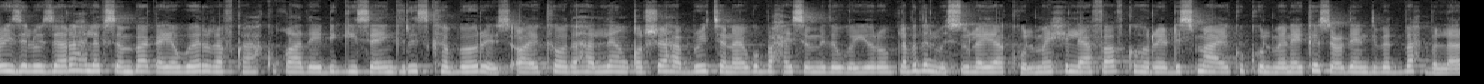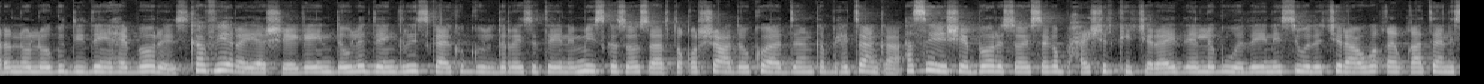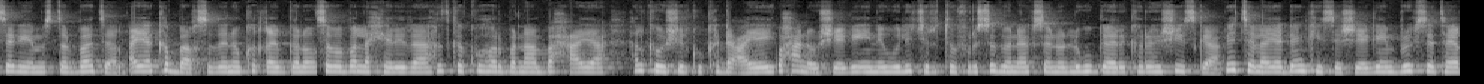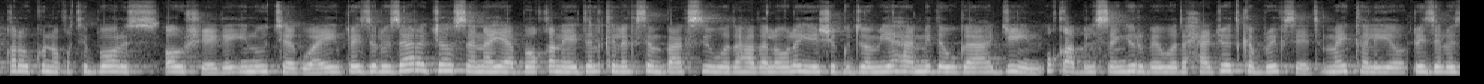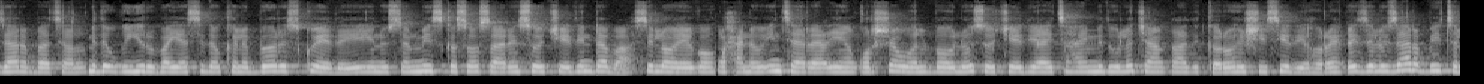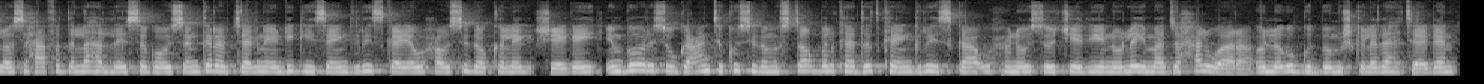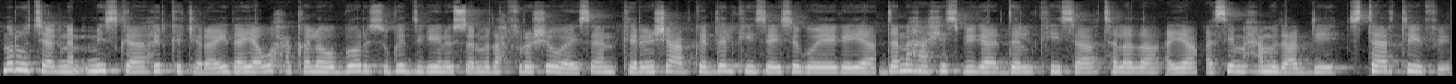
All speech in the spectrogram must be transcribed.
ra'iisul wasaaraha luxembourg ayaa weerar afka ah ku qaaday dhigiisa ingiriiska boris oo ay ka wada hadleen qorshaha britain ay uga baxayso midooda yurub. Labadan mas'uul ayaa kulmay xilli afaafka hore dhismaha ay ku kulmeen ay ka socdeen dibadbax ballaaran oo loogu diidan yahay boris. Kavier ayaa sheegay in dowladda ingiriiska ay ku guuldareysatay inay miiska soo saarto qorshe cad oo ku aadan kabixitaanka hase yeeshee boris oo isaga baxay shirkii jaraa'id ee lagu waday inay si wada jir ah uga qayb qaataan isaga iyo master batel ayaa ka baaqsaday inuu ka qayb galo sababo la xiriira dadka ku hor banaanbaxaya halka shirku ka dhacayay waxaana uu sheegay inay weli jirto fursad wanaagsan oo lagu gaari karo heshiiska. Betel ayaa dhankiisa sheegay in brexit ay qarow ku noqotay boris oo uu sheegay inuu taag waayey. Ra'iisul wasaare johnson ayaa booqanaya dalka luxembourg si uu wadahadalo ula yeeshay gudoomiyaha midowda jean u qaabilsan yurub ee wadaxaajoodka brexit michael iyo ra'iisul wasaare batel midowda yurub ayaa sidoo kale boris ku eedeeyay inuusan miiska soo saarin soo jeedin dhab ah si loo eego waxaana uu intaa raaciyay in qorshe walba oo loo soo jeediyo ay tahay mid uu la jaan qaadi karo heshiisyadii hore ra'iisul wasaare betel oo saxaafadda la hadlay isagoo uusan garab taagnayn dhigiisa ingiriiska ayaa waxa uu sidoo kale sheegay in boris uu gacanta ku sido mustaqbalka dadka ingiriiska wuxuuna u soo jeediyey inuu la yimaado xal waara oo laga gudbo mushkiladaha taagan. Mar uu taagnaa miiska shirka jaraa'id ayaa waxa kale oo boris uga digay inuusan madax furasho haysan karin shacabka dalkiisa isagoo eegaya danaha xisbiga dalkiisa talada ayaa casiim maxamuud cabdi star t v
